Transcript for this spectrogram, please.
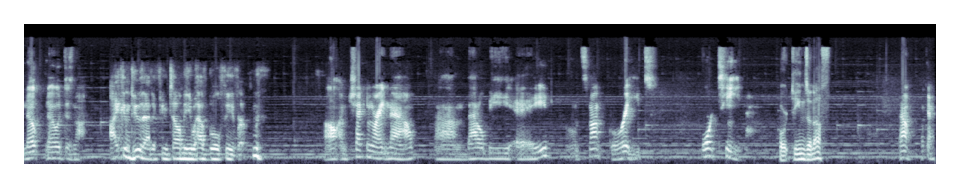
Nope. No, it does not. I can do that if you tell me you have ghoul fever. Well, I'm checking right now. Um, that'll be a. Well, it's not great. Fourteen. 14's enough. Oh, okay.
